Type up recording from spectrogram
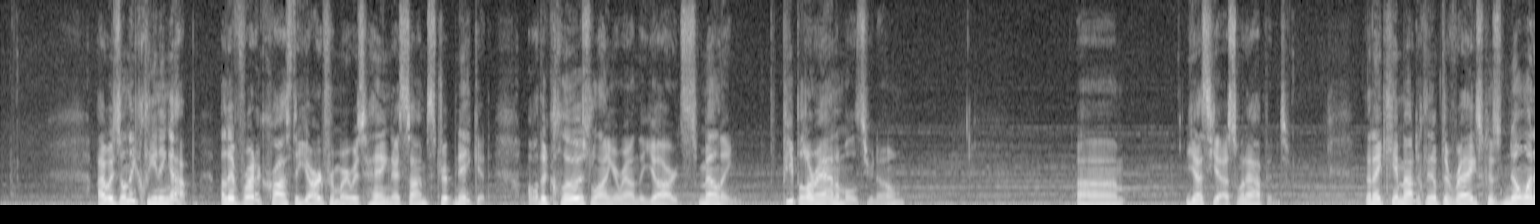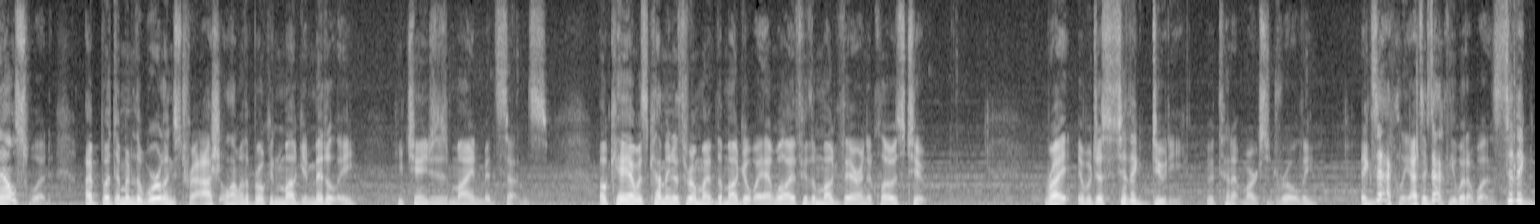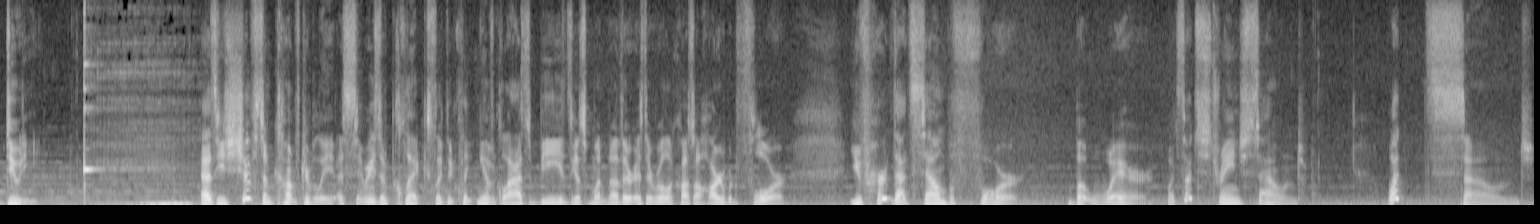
I was only cleaning up. I live right across the yard from where he was hanged. I saw him stripped naked. All the clothes lying around the yard, smelling. People are animals, you know. Um, yes, yes, what happened? Then I came out to clean up the rags because no one else would. I put them into the whirling's trash, along with a broken mug, admittedly. He changes his mind mid sentence. Okay, I was coming to throw my, the mug away, and well, I threw the mug there and the clothes too. Right, it was just civic duty, Lieutenant marks drolly. Exactly, that's exactly what it was civic duty. As he shifts uncomfortably, a series of clicks, like the clinking of glass beads against one another as they roll across a hardwood floor. You've heard that sound before, but where? What's that strange sound? What sound?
